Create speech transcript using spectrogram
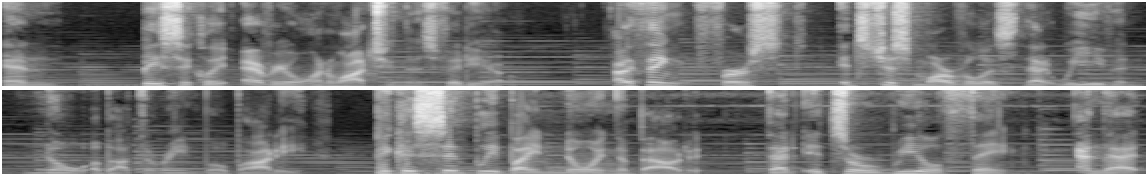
and basically everyone watching this video? I think first, it's just marvelous that we even know about the rainbow body, because simply by knowing about it, that it's a real thing and that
